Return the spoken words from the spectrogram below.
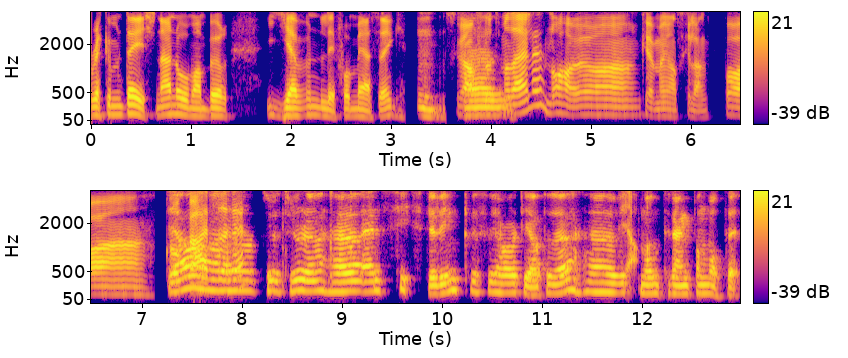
recommendation er noe man bør jevnlig få med seg. Mm. Skal vi avslutte med det, eller? Nå har vi jo kommet ganske langt på klokka ja, her, ser jeg. Ja, tror det. En siste link, hvis vi har tida til det. Hvis ja. noen trenger på en måte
